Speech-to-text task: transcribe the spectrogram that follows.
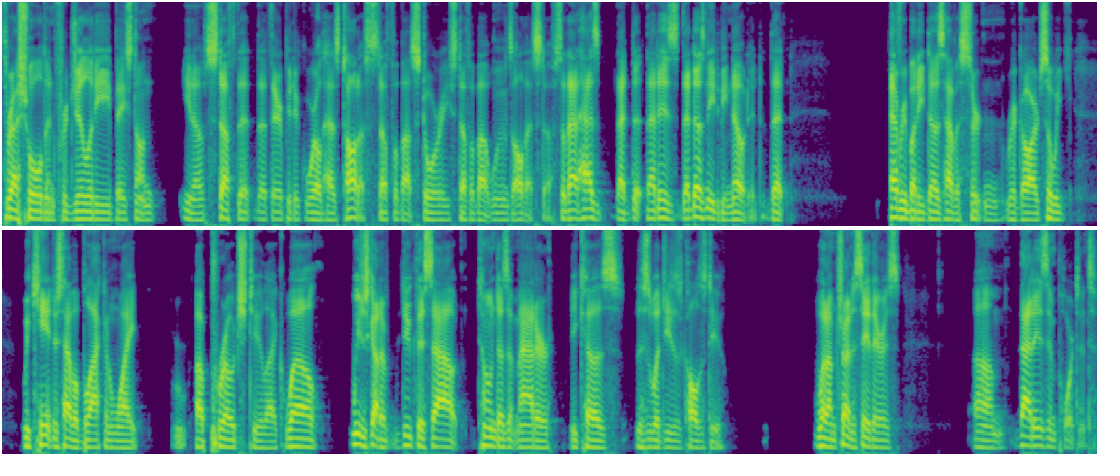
threshold and fragility based on you know stuff that the therapeutic world has taught us stuff about story stuff about wounds all that stuff so that has that that is that does need to be noted that everybody does have a certain regard so we we can't just have a black and white approach to like well we just got to duke this out tone doesn't matter because this is what jesus calls us to what i'm trying to say there is um, that is important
